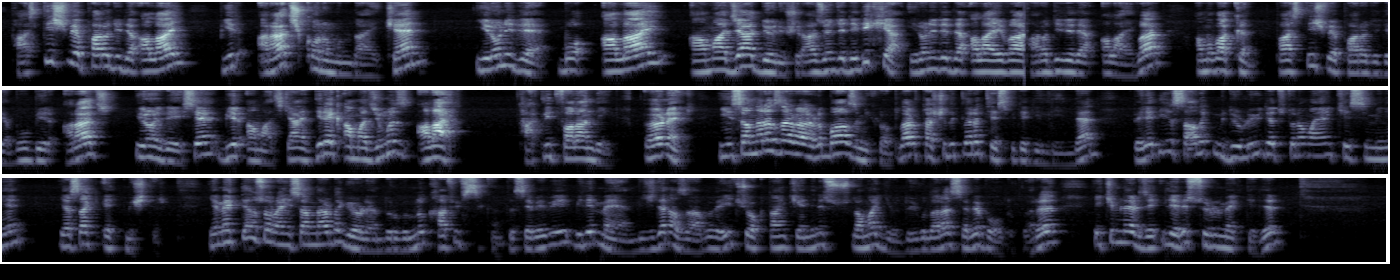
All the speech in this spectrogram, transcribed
Pastiş ve parodide alay bir araç konumundayken ironide bu alay amaca dönüşür. Az önce dedik ya ironide de alay var, parodide de alay var. Ama bakın pastiş ve parodide bu bir araç, ironide ise bir amaç. Yani direkt amacımız alay. Taklit falan değil. Örnek İnsanlara zararlı bazı mikroplar taşıdıkları tespit edildiğinden belediye sağlık müdürlüğü de tutunamayan kesimini yasak etmiştir. Yemekten sonra insanlarda görülen durgunluk, hafif sıkıntı, sebebi bilinmeyen vicdan azabı ve hiç yoktan kendini suçlama gibi duygulara sebep oldukları hekimlerce ileri sürülmektedir.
